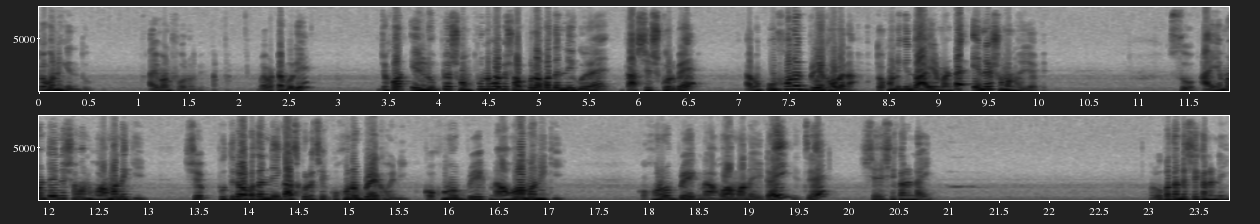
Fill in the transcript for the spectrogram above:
তখনই কিন্তু আই মান ফোর হবে। ব্যাপারটা বলি, যখন এই লুপটা সম্পূর্ণভাবে সবগুলো উপাদান নিয়ে গিয়ে কাজ শেষ করবে এবং কখনোই ব্রেক হবে না, তখনই কিন্তু আই এর মানটা এন সমান হয়ে যাবে। সো আই এর মানটা এন সমান হওয়া মানে কি? সে প্রতিটা উপাদান নিয়ে কাজ করেছে, কখনো ব্রেক হয়নি। কখনো ব্রেক না হওয়া মানে কি? কখনো ব্রেক না হওয়া মানে এটাই যে সে সেখানে নাই। মানে উপাদানটা সেখানে নেই।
